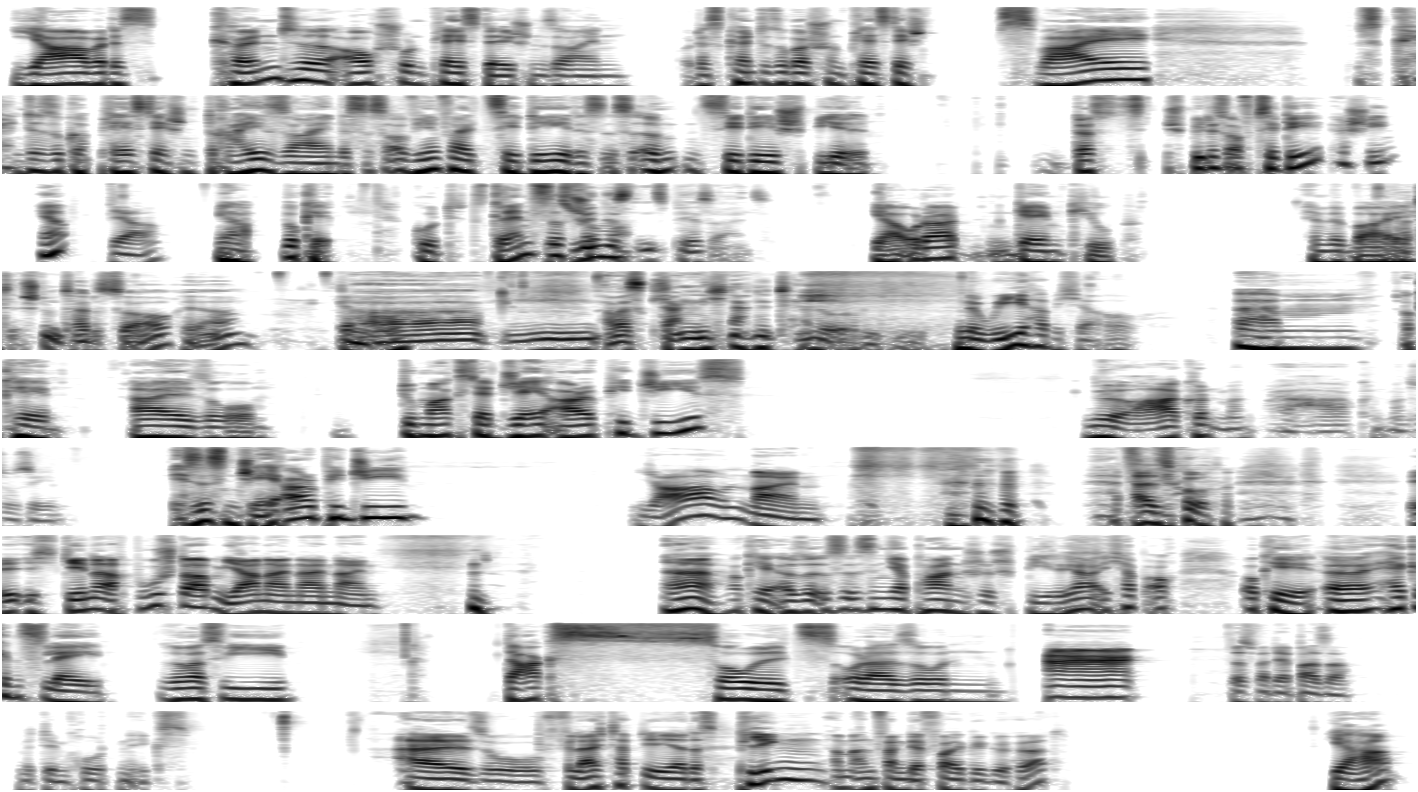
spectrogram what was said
Ja, aber das könnte auch schon PlayStation sein. Oder das könnte sogar schon PlayStation 2. Es könnte sogar PlayStation 3 sein. Das ist auf jeden Fall CD. Das ist irgendein CD-Spiel. Das Spiel ist auf CD erschienen? Ja? Ja. Ja, okay. Gut. Das grenzt es schon. Mal. Mindestens PS1. Ja, oder Gamecube. Wenn wir bei. Hatte, stimmt, hattest du auch, ja. Genau. Hm, aber es klang nicht nach Nintendo irgendwie. Eine Wii habe ich ja auch. Ähm, okay. Also, du magst ja JRPGs. Ja, könnte man, ja, könnte man so sehen. Ist es ein JRPG? Ja und nein. also, ich gehe nach Buchstaben. Ja, nein, nein, nein. Ah, okay, also es ist ein japanisches Spiel. Ja, ich habe auch, okay, äh, Hack and Slay. Sowas wie Dark Souls oder so ein. Das war der Buzzer mit dem roten X. Also, vielleicht habt ihr ja das Pling am Anfang der Folge gehört. Ja,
